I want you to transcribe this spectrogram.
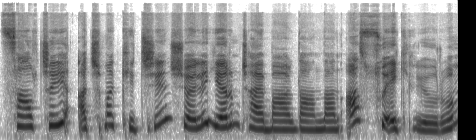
salçayı açmak için şöyle yarım çay bardağından az su ekliyorum.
